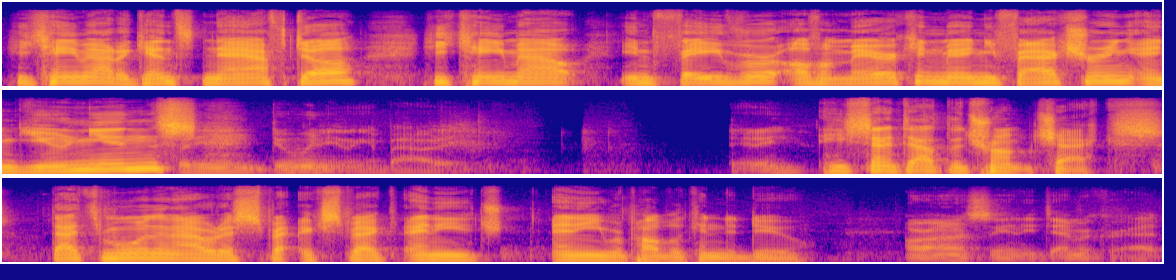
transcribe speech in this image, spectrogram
he came out against NAFTA. He came out in favor of American manufacturing and But unions. he didn't do anything about it. Did he? Sent out the Trump checks. That's more than I would expect, expect any any Republican to do. Or honestly, any Democrat.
